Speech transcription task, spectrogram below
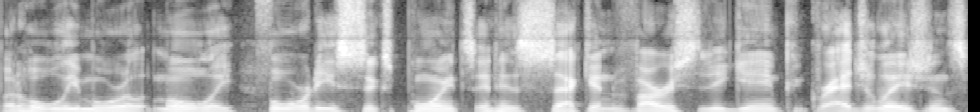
But holy moly, 46 points in his second varsity game. Congratulations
